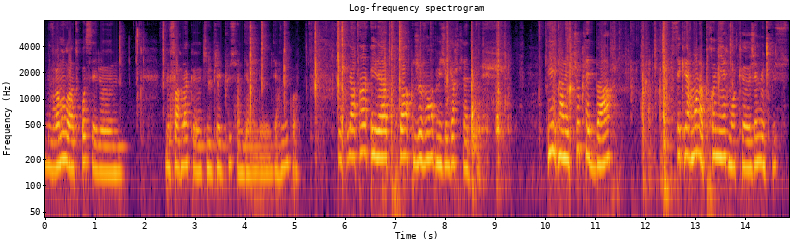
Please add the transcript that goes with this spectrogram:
Vraiment dans la 3, c'est le, le phare là qui me plaît le plus, enfin le dernier quoi. Donc la 1 et la 3, je vends, mais je garde la 2. Et dans les chocolate bars, c'est clairement la première, moi, que j'aime le plus.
